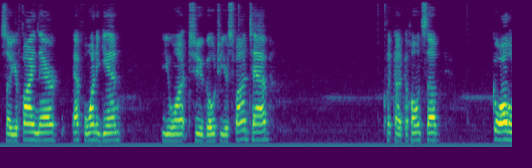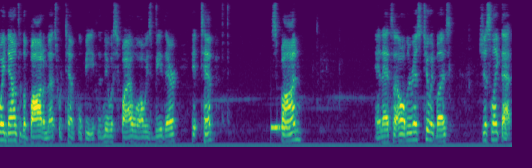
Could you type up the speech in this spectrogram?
So you're fine there. F1 again. You want to go to your spawn tab. Click on Cajon sub. Go all the way down to the bottom. That's where temp will be. The newest file will always be there. Hit temp. Spawn. And that's all there is to it, buzz. Just like that.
